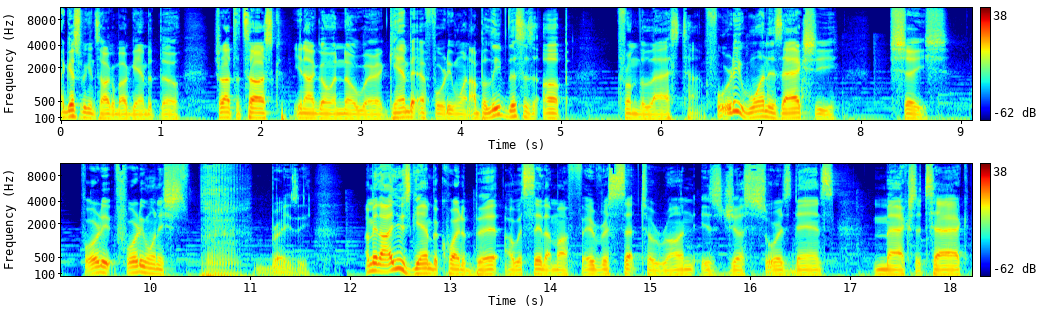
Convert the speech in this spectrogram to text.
I guess we can talk about Gambit though. Shout out to Tusk. You're not going nowhere. Gambit at 41. I believe this is up from the last time. 41 is actually, sheesh. 40, 41 is crazy. I mean, I use Gambit quite a bit. I would say that my favorite set to run is just Swords Dance, Max Attack,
